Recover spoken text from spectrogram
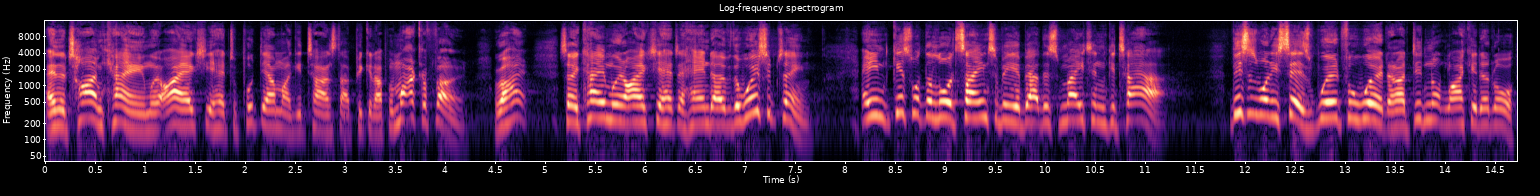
And the time came where I actually had to put down my guitar and start picking up a microphone, right? So it came when I actually had to hand over the worship team. And guess what the Lord's saying to me about this Maton guitar? This is what he says, word for word, and I did not like it at all.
